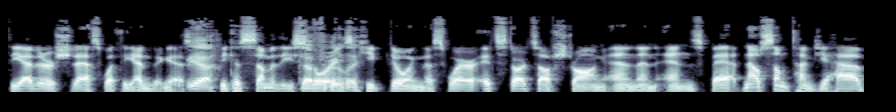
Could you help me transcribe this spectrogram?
the editor should ask what the ending is. Yeah. because some of these Definitely. stories keep doing this, where it starts off strong and then ends bad. Now, sometimes you have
